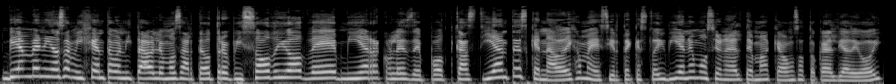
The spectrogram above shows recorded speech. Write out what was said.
Bienvenidos a mi gente bonita, hablemos arte, otro episodio de miércoles de podcast. Y antes que nada, déjame decirte que estoy bien emocionada del tema que vamos a tocar el día de hoy,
